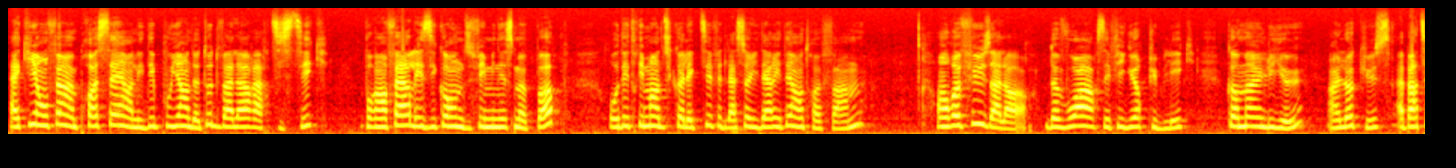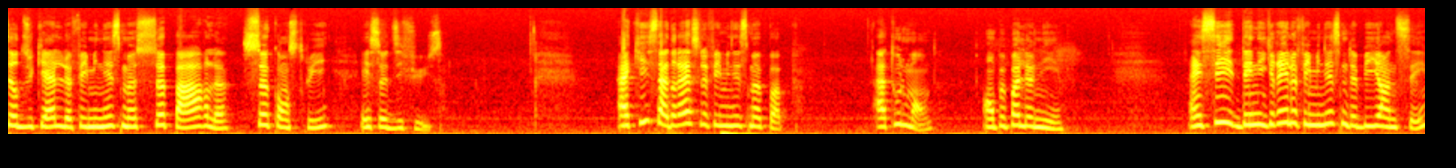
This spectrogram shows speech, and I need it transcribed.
à qui on fait un procès en les dépouillant de toute valeur artistique, pour en faire les icônes du féminisme pop, au détriment du collectif et de la solidarité entre femmes, on refuse alors de voir ces figures publiques comme un lieu, un locus, à partir duquel le féminisme se parle, se construit et se diffuse. À qui s'adresse le féminisme pop? À tout le monde. On ne peut pas le nier. Ainsi, dénigrer le féminisme de Beyoncé,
